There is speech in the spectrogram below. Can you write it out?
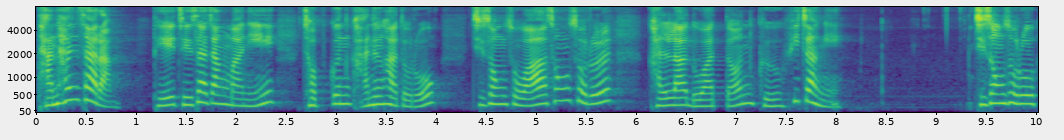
단 한 사람, 대제사장만이 접근 가능하도록 지성소와 성소를 갈라 놓았던 그 휘장이 지성소로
